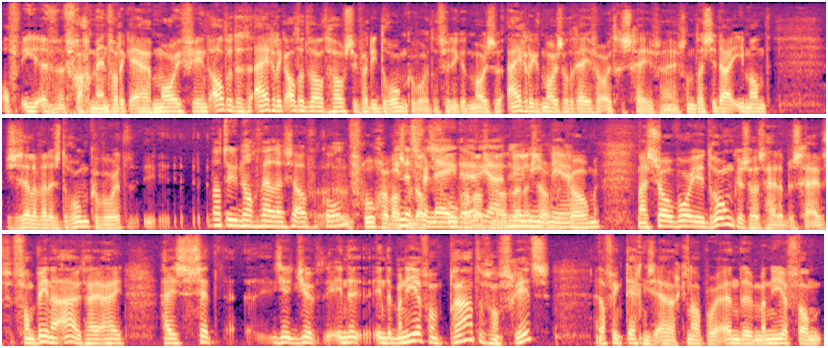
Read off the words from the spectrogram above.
of een fragment wat ik erg mooi vind. Altijd het, eigenlijk altijd wel het hoofdstuk waar die dronken wordt. Dat vind ik het mooiste, eigenlijk het mooiste wat Reven ooit geschreven heeft. Want als je daar iemand, als je zelf wel eens dronken wordt, Wat u nog wel eens overkomt. Vroeger was me het dat verleden, vroeger was me dat wel eens meer. overkomen. Maar zo word je dronken, zoals hij dat beschrijft. Van binnenuit. Hij, hij, hij zet je, je, in, de, in de manier van praten van Frits. En dat vind ik technisch erg knap hoor. En de manier van.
